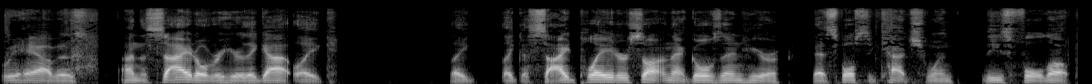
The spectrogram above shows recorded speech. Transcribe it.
we have is on the side over here, they got like, like, like a side plate or something that goes in here that's supposed to catch when these fold up.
